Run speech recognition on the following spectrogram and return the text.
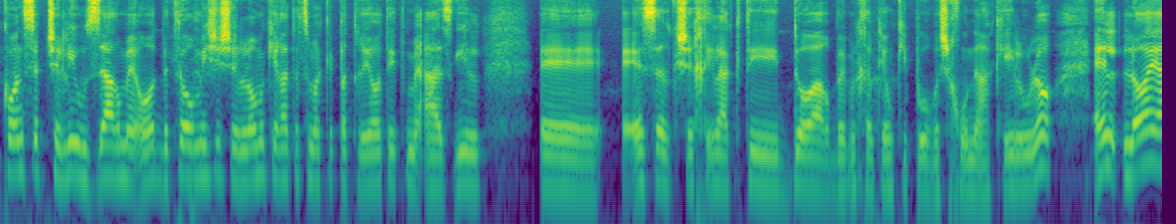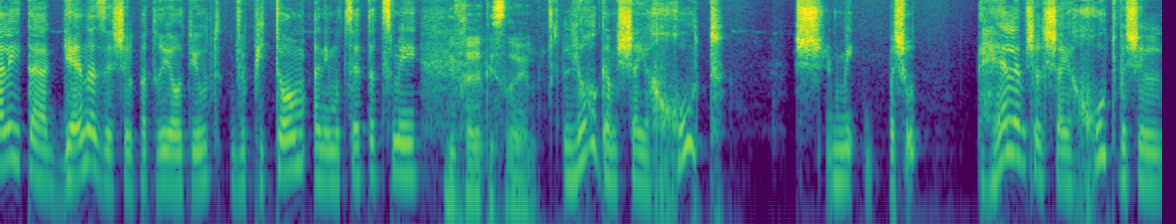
קונספט שלי הוא זר מאוד, בתור מישהי שלא מכירה את עצמה כפטריוטית מאז גיל אה, עשר, כשחילקתי דואר במלחמת יום כיפור בשכונה, כאילו לא, אין, לא היה לי את הגן הזה של פטריוטיות, ופתאום אני מוצאת את עצמי, נבחרת ישראל. לא, גם שייכות, ש, מ, פשוט הלם של שייכות ושל,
